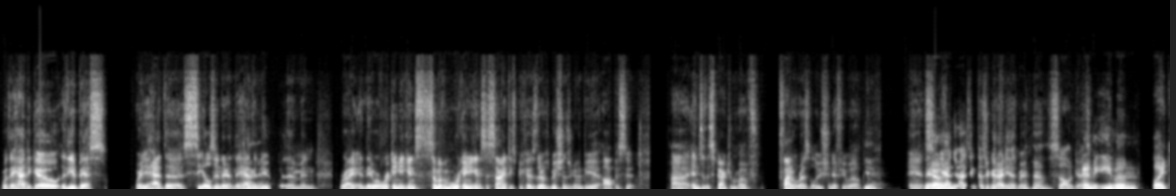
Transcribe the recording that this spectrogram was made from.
where they had to go the abyss, where you had the seals in there and they had Oh, the yeah. nuke with them, and right, and they were working against some of them were working against the scientists because those missions are going to be opposite uh, ends of the spectrum of final resolution, if you will. yeah. And so, Yeah. yeah, no, I think those are good ideas, man. Yeah, solid guys. and even like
